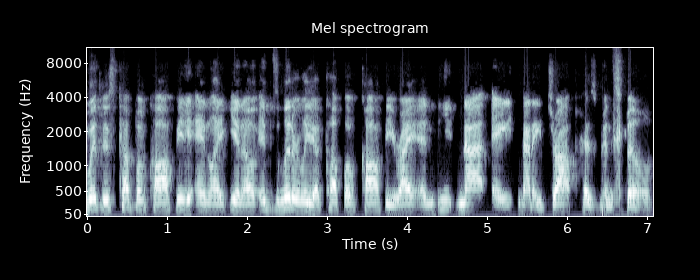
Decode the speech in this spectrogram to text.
with his cup of coffee and like you know it's literally a cup of coffee right? And he not a not a drop has been spilled.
